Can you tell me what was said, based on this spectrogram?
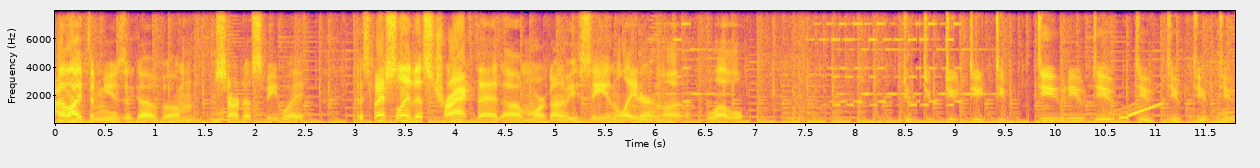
I like the music of um, Stardust Speedway, especially this track that um, we're gonna be seeing later in the level. Do do do do do do do do do do do do.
